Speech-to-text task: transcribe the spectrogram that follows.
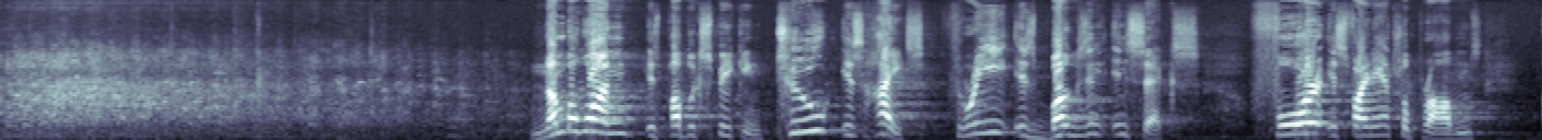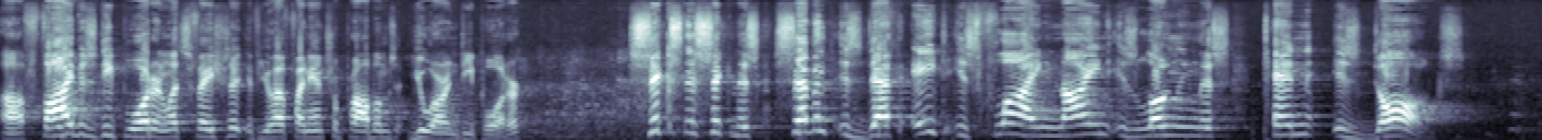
Number one is public speaking. Two is heights. Three is bugs and insects. Four is financial problems. Uh, five is deep water, and let's face it, if you have financial problems, you are in deep water. Six is sickness. Seventh is death. Eight is flying. Nine is loneliness. Ten is dogs.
